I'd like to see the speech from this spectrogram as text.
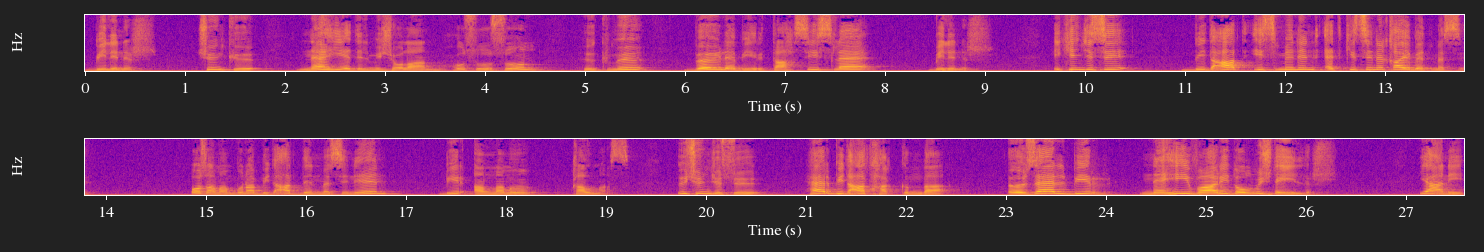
bilinir. Çünkü nehyedilmiş olan hususun hükmü böyle bir tahsisle bilinir. İkincisi bid'at isminin etkisini kaybetmesi. O zaman buna bid'at denmesinin bir anlamı kalmaz. Üçüncüsü her bid'at hakkında özel bir nehi varid olmuş değildir. Yani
